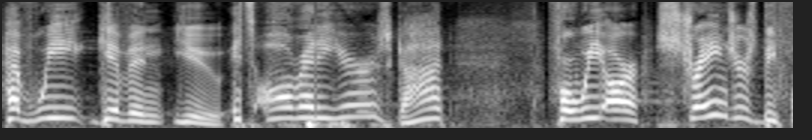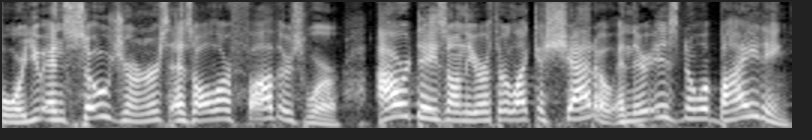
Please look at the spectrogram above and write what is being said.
have we given you? It's already yours, God. For we are strangers before you and sojourners as all our fathers were. Our days on the earth are like a shadow, and there is no abiding.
